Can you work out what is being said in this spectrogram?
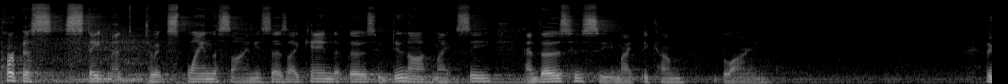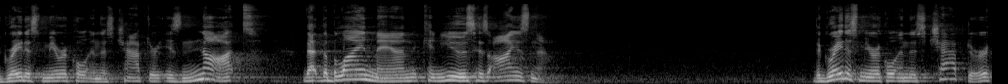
purpose statement to explain the sign. He says, I came that those who do not might see, and those who see might become blind. The greatest miracle in this chapter is not that the blind man can use his eyes now. The greatest miracle in this chapter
